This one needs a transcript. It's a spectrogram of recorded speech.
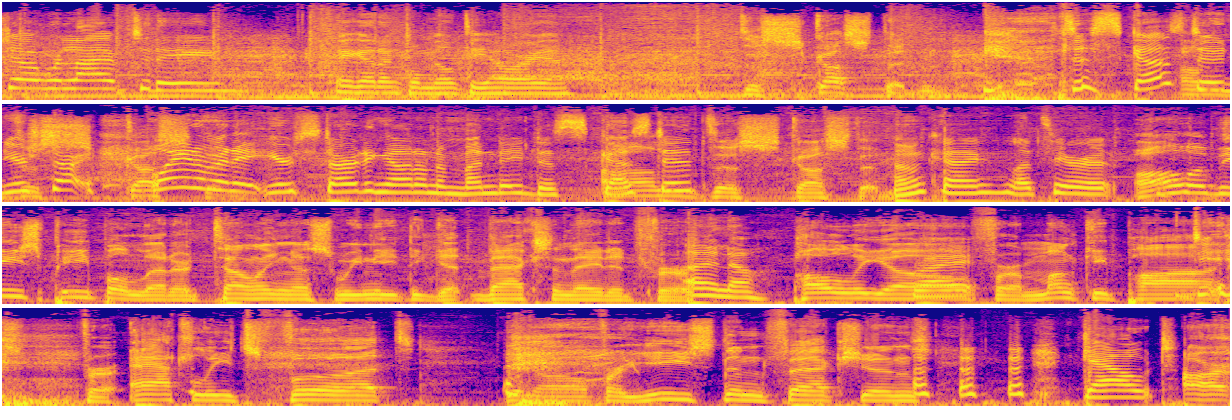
Show. We're live today. Hey, got Uncle Milty. How are you? Disgusted. disgusted. I'm you're starting. Wait a minute. You're starting out on a Monday. Disgusted. I'm disgusted. Okay, let's hear it. All of these people that are telling us we need to get vaccinated for I know polio, right. for monkeypox, for athlete's foot, you know, for yeast infections, gout, are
